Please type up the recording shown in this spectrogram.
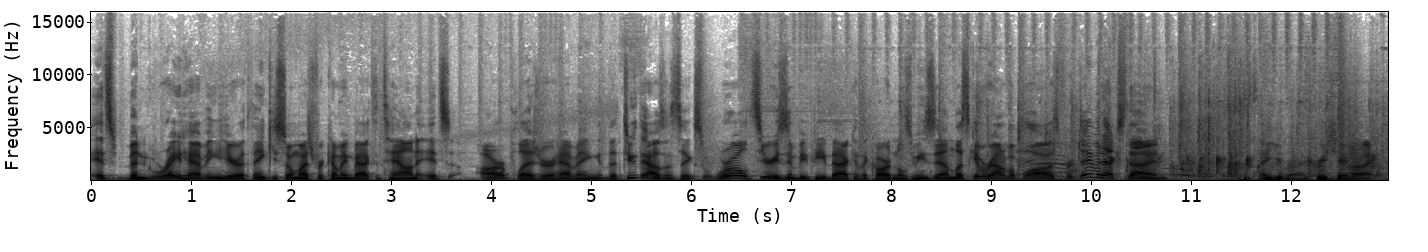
it's been great having you here. Thank you so much for coming back to town. It's our pleasure having the 2006 World Series MVP back at the Cardinals Museum. Let's give a round of applause for David Eckstein. Thank you, Brian. Appreciate it. All right.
